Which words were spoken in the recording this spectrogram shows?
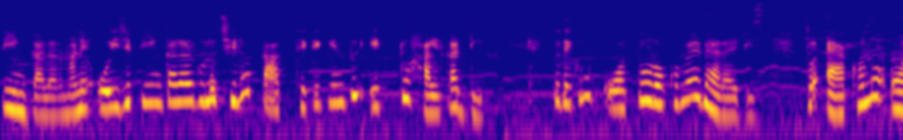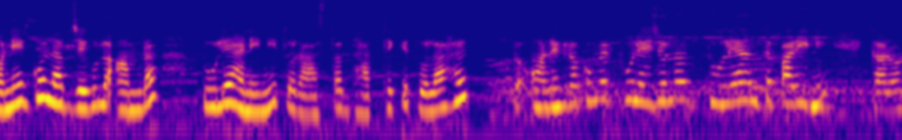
পিঙ্ক কালার মানে ওই যে পিঙ্ক কালারগুলো ছিল তার থেকে কিন্তু একটু হালকা ডিপ তো দেখুন কত রকমের ভ্যারাইটিস তো এখনও অনেক গোলাপ যেগুলো আমরা তুলে আনিনি, তো রাস্তার ধার থেকে তোলা হয়। তো অনেক রকমের ফুল এই জন্য তুলে আনতে পারিনি, কারণ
